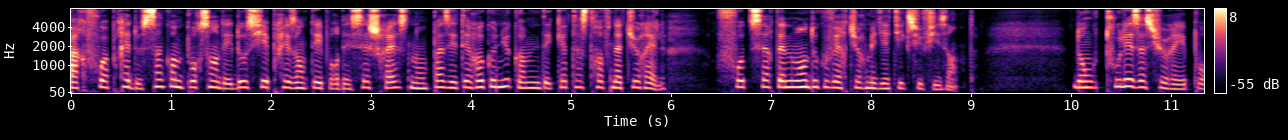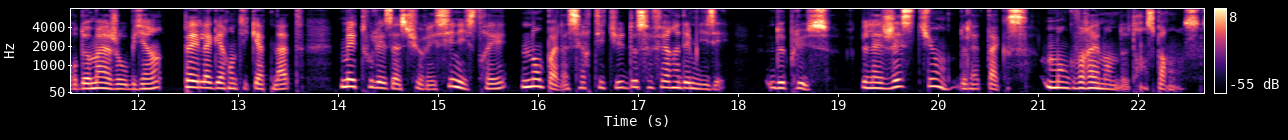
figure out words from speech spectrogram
parfois près de 50% des dossiers présentés pour des sécheresses n'ont pas été reconnus comme des catastrophes naturelles, faute certainement de couverture médiatique suffisante. Donc tous les assurés pour dommages aux biens paient la garantie CatNat, mais tous les assurés sinistrés n'ont pas la certitude de se faire indemniser. De plus, la gestion de la taxe manque vraiment de transparence.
